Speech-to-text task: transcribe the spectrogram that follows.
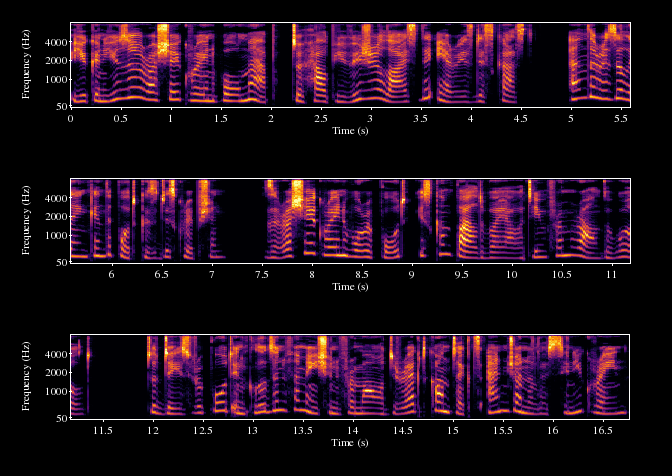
you can use a Russia Ukraine war map to help you visualize the areas discussed, and there is a link in the podcast description. The Russia Ukraine War Report is compiled by our team from around the world. Today's report includes information from our direct contacts and journalists in Ukraine.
